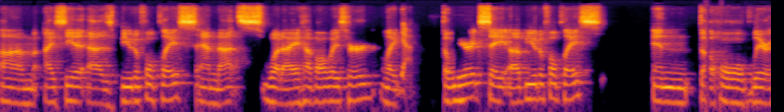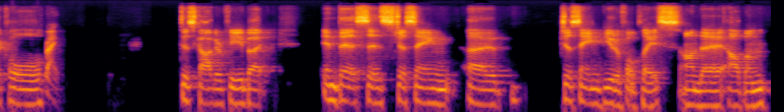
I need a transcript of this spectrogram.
um, I see it as beautiful place, and that's what I have always heard. Like Yeah. the lyrics say a beautiful place in the whole lyrical Right. discography, but in this, it's just saying uh, just saying beautiful place on the album,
